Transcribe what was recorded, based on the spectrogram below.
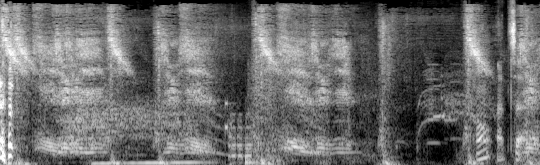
oh, that's uh.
